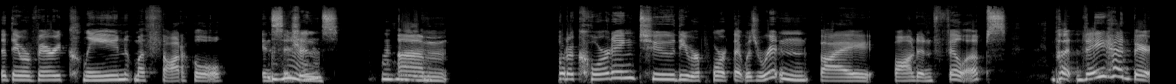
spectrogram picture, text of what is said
that they were very clean, methodical incisions. Mm-hmm. Mm-hmm. Um, but according to the report that was written by Bond and Phillips, but they had be-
